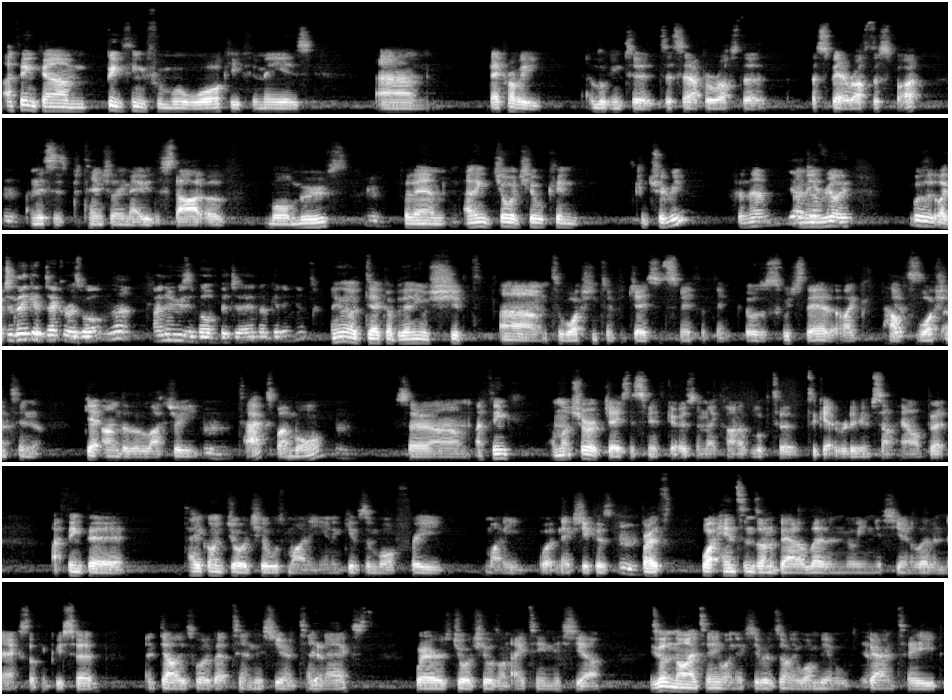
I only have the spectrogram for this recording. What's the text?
I think um, big thing for Milwaukee for me is um, they probably are looking to, to set up a roster, a spare roster spot, Mm. and this is potentially maybe the start of more moves Mm. for them. I think George Hill can contribute for them. Yeah, I mean, definitely. really, was it like Did they get Dekker as well that? I know he was involved, but did they end up getting him? I think they got Dekker, but then he was shipped um, to Washington for Jason Smith. I think there was a switch there that like helped Yes, Washington yeah. get under the luxury Mm. tax by more. Mm. So um, I think I'm not sure if Jason Smith goes and they kind of look to, to get rid of him somehow, but I think they take on George Hill's money and it gives them more free money what next year because Mm. both what Henson's on about 11 million this year and 11 next, I think we said, and Delly's what about 10 this year and 10 Yeah. next, whereas George Hill's on 18 this year. He's got 19 what next year, but it's only one mil Yeah. guaranteed.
